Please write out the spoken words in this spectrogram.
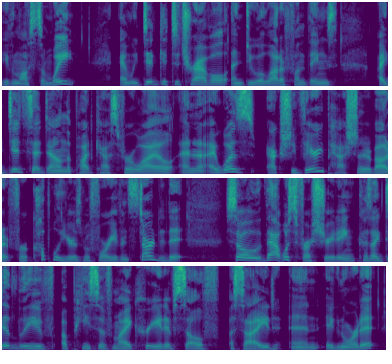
I even lost some weight and we did get to travel and do a lot of fun things. I did set down the podcast for a while and I was actually very passionate about it for a couple years before I even started it. So that was frustrating because I did leave a piece of my creative self aside and ignored it.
